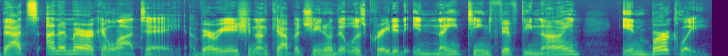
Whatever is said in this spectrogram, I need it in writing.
That's an American latte, a variation on cappuccino that was created in 1959 in Berkeley.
